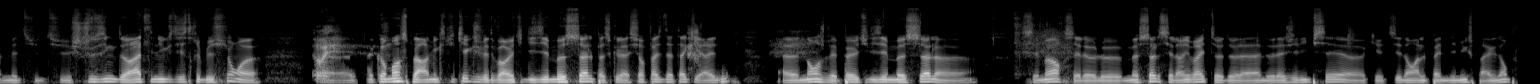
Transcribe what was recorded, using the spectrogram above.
mais tu, tu, choosing de Rat Linux distribution, euh, euh, ça commence par m'expliquer que je vais devoir utiliser Muscle parce que la surface d'attaque est réduite. Euh, non, je vais pas utiliser Muscle. Euh, c'est mort. C'est le, Muscle, c'est le rewrite de la, de la qui est utilisé dans Alpine Linux par exemple.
